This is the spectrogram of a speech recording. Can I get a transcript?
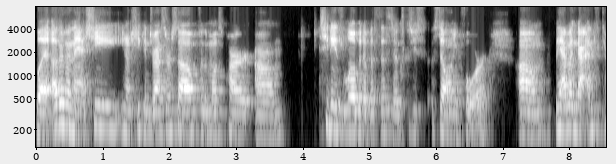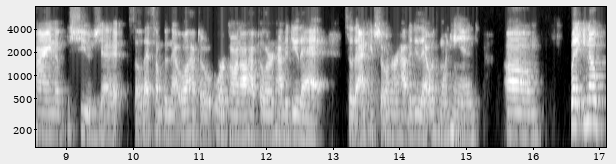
But other than that, she, you know, she can dress herself for the most part. Um, she needs a little bit of assistance because she's still only four. Um, we haven't gotten to tying of the shoes yet, so that's something that we'll have to work on. I'll have to learn how to do that so that I can show her how to do that with one hand. Um, but you know,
